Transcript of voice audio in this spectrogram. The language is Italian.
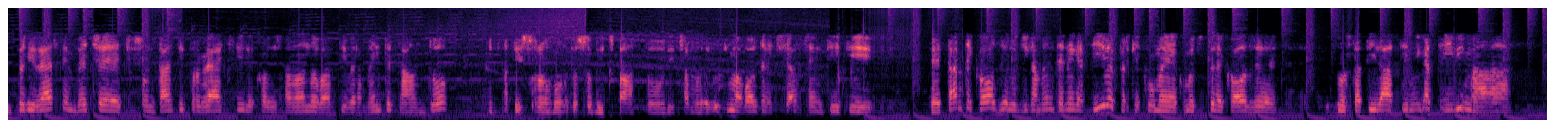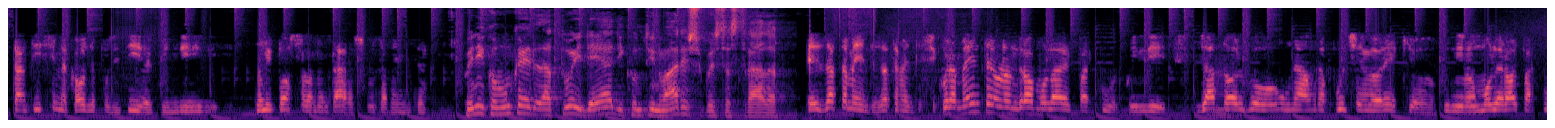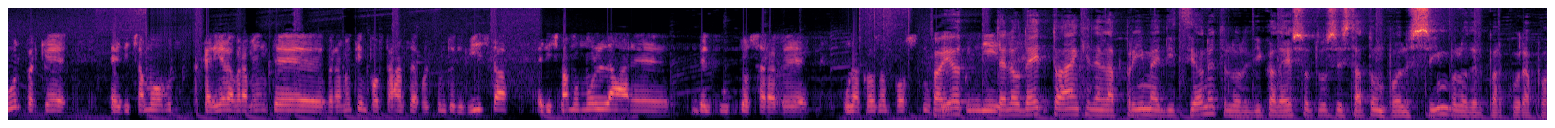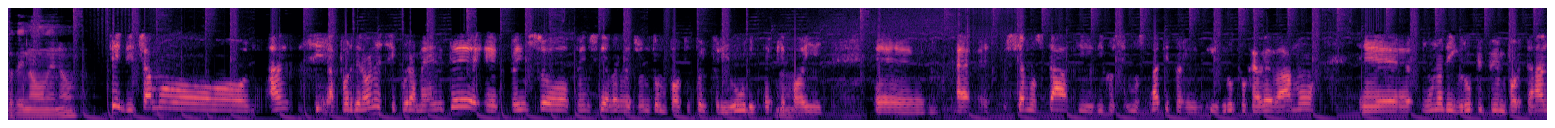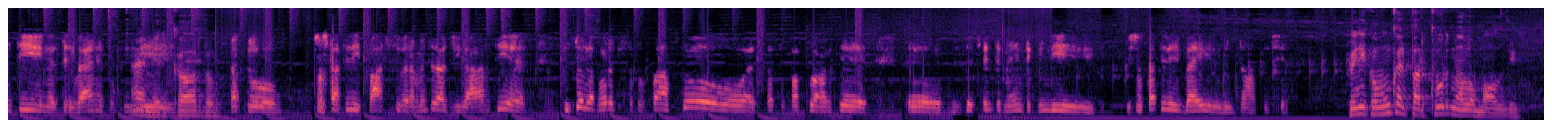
per il resto invece ci sono tanti progressi, le cose stanno andando avanti veramente tanto, infatti sono molto soddisfatto, diciamo dell'ultima volta che ci siamo sentiti eh, tante cose logicamente negative perché come, come tutte le cose sono stati lati negativi ma tantissime cose positive, quindi non mi posso lamentare assolutamente. Quindi comunque la tua idea è di continuare su questa strada? Esattamente, esattamente. Sicuramente non andrò a mollare il parkour, quindi già mm. tolgo una, una pulce nell'orecchio, quindi non mollerò il parkour perché eh, diciamo, ho avuto una carriera veramente, veramente importante da quel punto di vista e diciamo mollare del tutto sarebbe una cosa un po' stupida. Poi io quindi... te l'ho detto anche nella prima edizione, te lo ridico adesso, tu sei stato un po' il simbolo del parkour a Pordenone, no? Sì, diciamo sì, a Pordenone sicuramente e penso, penso, di aver raggiunto un po' tutto il Friuli perché mm. poi eh, eh, siamo stati, dico siamo stati per il, il gruppo che avevamo eh, uno dei gruppi più importanti nel Triveneto, quindi eh, mi ricordo. È stato sono stati dei passi veramente da giganti e tutto il lavoro che è stato fatto è stato fatto anche eh, recentemente, quindi ci sono stati dei bei risultati. Sì. Quindi comunque il parkour non lo molli?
